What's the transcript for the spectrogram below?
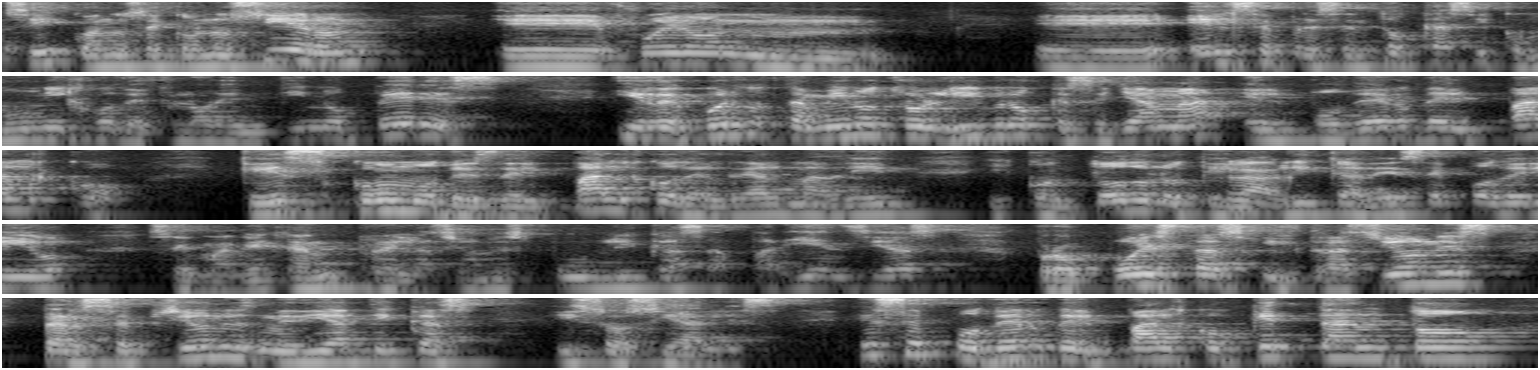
sí, cuando se conocieron, fueron, él se presentó casi como un hijo de Florentino Pérez y recuerdo también otro libro que se llama El poder del palco, que es cómo desde el palco del Real Madrid y con todo lo que implica de ese poderío, se manejan relaciones públicas, apariencias, propuestas, filtraciones, percepciones mediáticas y sociales. Ese poder del palco, ¿qué tanto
